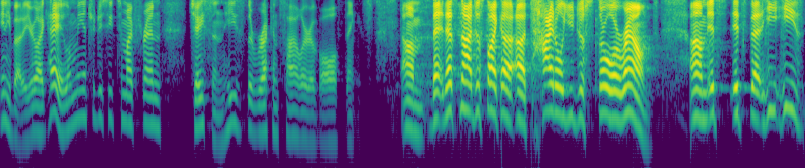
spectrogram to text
anybody you're like hey let me introduce you to my friend jason he's the reconciler of all things um, that, that's not just like a, a, title you just throw around um, it's, it's that he, he's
